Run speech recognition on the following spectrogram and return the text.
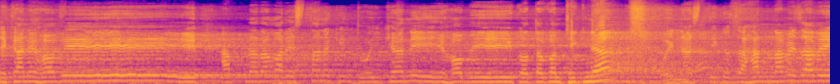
যেখানে হবে আপনার আমার স্থানে কিন্তু ওইখানে হবে। কতক্ষণ ঠিক না? ওই নাস্তিক জাহান নামে যাবে।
